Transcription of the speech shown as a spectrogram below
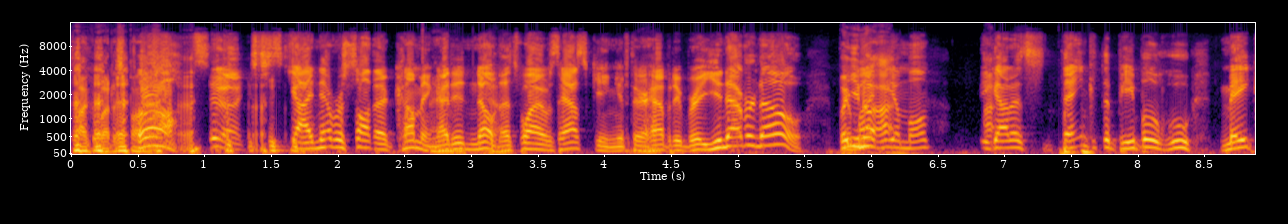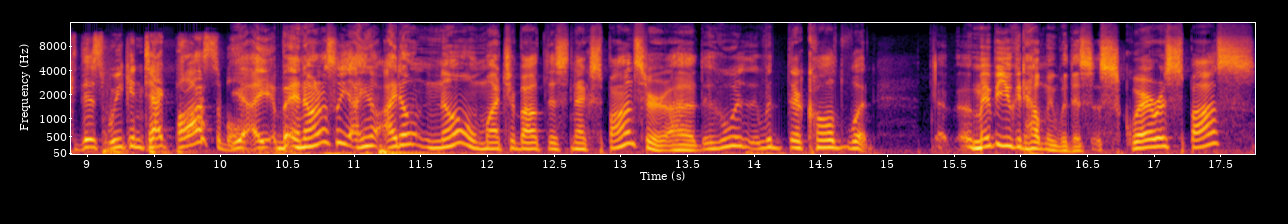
talk about a sponsor. yeah, I never saw that coming. I didn't know. That's why I was asking if they're happy to bring. You never know. But there you know, I, moment, you got to thank the people who make this week in tech possible. Yeah, and honestly, I, you know, I don't know much about this next sponsor. Uh, who is they're called? What maybe you could help me with this. Squarespace?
